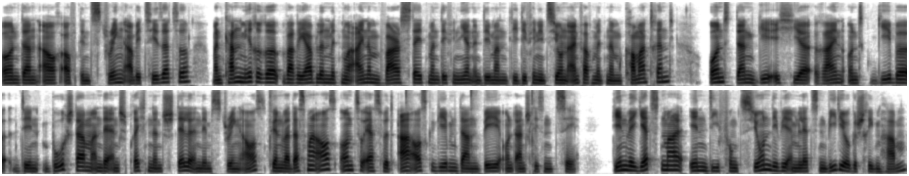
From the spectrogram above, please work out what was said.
und dann auch auf den String abc setze man kann mehrere Variablen mit nur einem var-Statement definieren, indem man die Definition einfach mit einem Komma trennt. Und dann gehe ich hier rein und gebe den Buchstaben an der entsprechenden Stelle in dem String aus. Führen wir das mal aus und zuerst wird a ausgegeben, dann b und anschließend c. Gehen wir jetzt mal in die Funktion, die wir im letzten Video geschrieben haben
